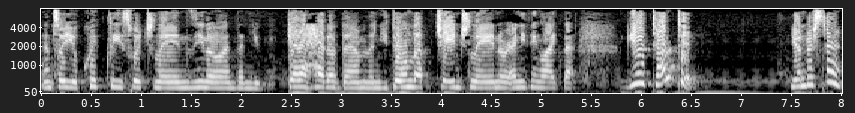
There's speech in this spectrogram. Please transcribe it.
And so you quickly switch lanes, you know, and then you get ahead of them, and then you don't let change lane or anything like that. You're tempted. You understand?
